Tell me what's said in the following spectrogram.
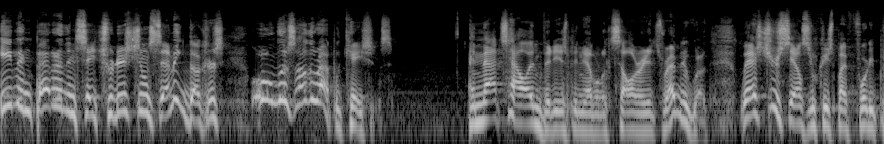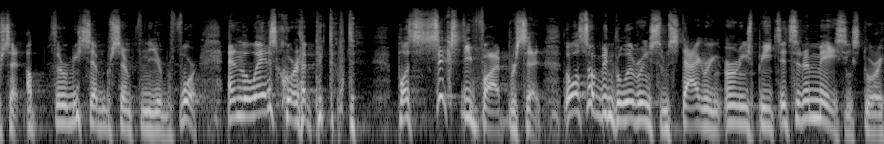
even better than, say, traditional semiconductors or all those other applications. And that's how NVIDIA's been able to accelerate its revenue growth. Last year, sales increased by 40%, up 37% from the year before. And the latest quarter, have picked up plus 65%. They've also been delivering some staggering earnings beats. It's an amazing story.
